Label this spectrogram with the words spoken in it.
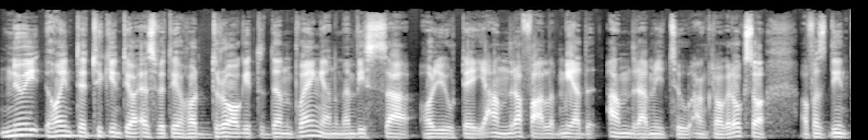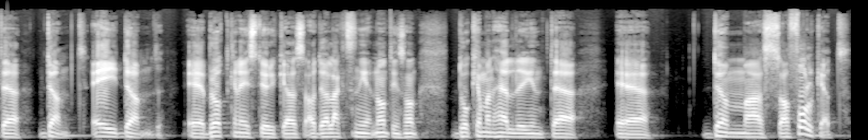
nu har inte, tycker inte jag SVT har dragit den poängen, men vissa har gjort det i andra fall med andra metoo-anklagade också. Ja, fast det är inte dömt, ej dömd. Eh, brott kan ej styrkas, ja, det har lagts ner, någonting sånt. Då kan man heller inte eh, dömas av folket.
